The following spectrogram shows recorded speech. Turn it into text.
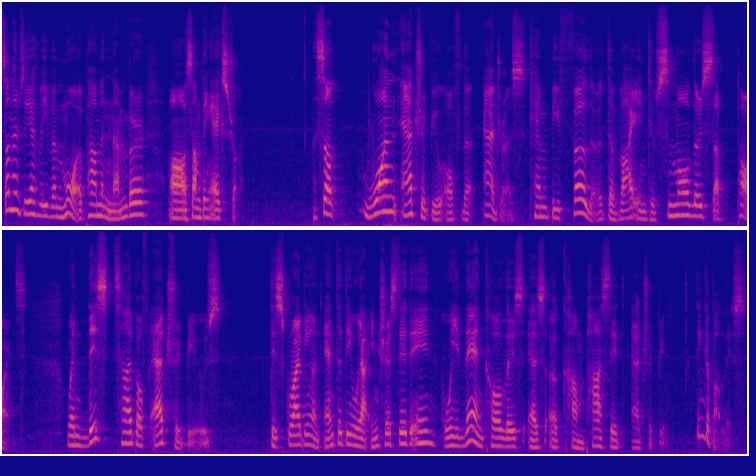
Sometimes you have even more apartment number, or something extra. So one attribute of the address can be further divided into smaller subparts. When this type of attributes describing an entity we are interested in, we then call this as a composite attribute. Think about this.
